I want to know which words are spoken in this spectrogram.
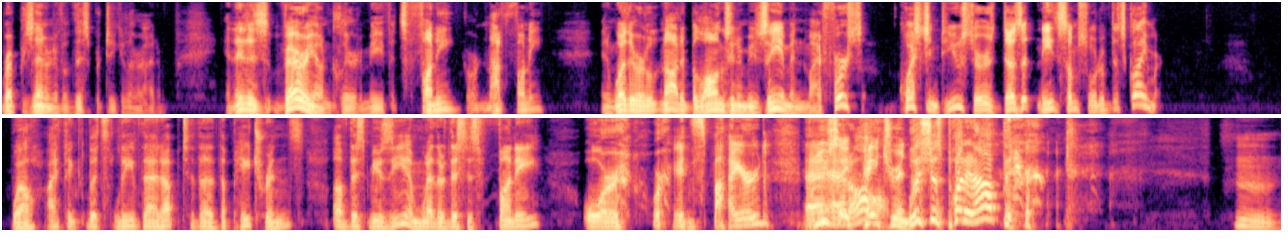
representative of this particular item. And it is very unclear to me if it's funny or not funny and whether or not it belongs in a museum. And my first question to you, sir, is does it need some sort of disclaimer? Well, I think let's leave that up to the the patrons of this museum whether this is funny or or inspired. When you a- say at all. patrons- let's just put it out there. Hmm.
